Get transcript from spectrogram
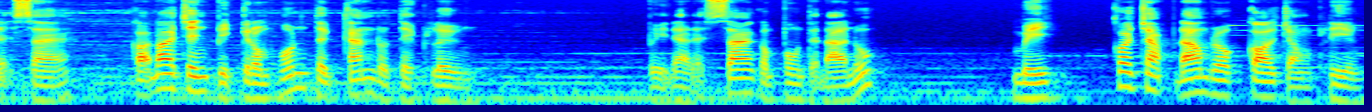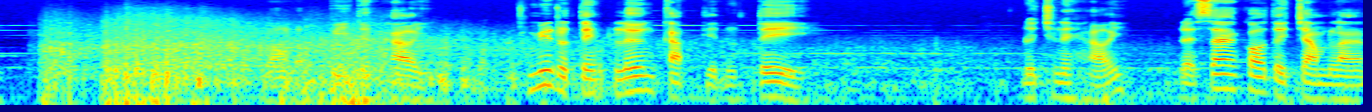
រក្សាក៏ដើរចេញពីក្រុមហ៊ុនទៅកាន់រទេះភ្លើងពេលដែលរក្សាកំពុងតែដើរនោះមីកក៏ចាប់ដើមរកកលចង់ភ្លៀង ម៉ោង12ទៅហើយគ្មានរទេះភ្លើងកាត់ទៀតនោះទេដូច្នេះហើយរក្សាក៏ទៅចាំឡាន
